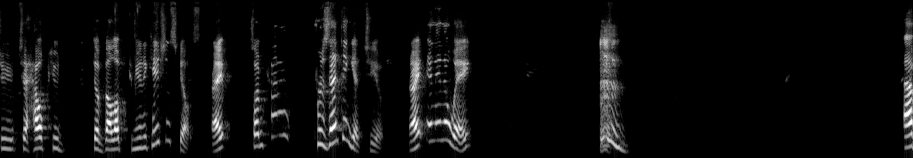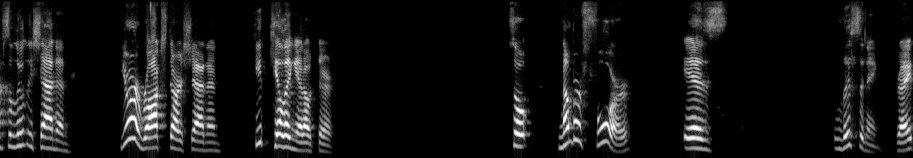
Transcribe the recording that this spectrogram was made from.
to to help you develop communication skills, right? So I'm kind of presenting it to you, right? And in a way, Absolutely, Shannon. You're a rock star, Shannon. Keep killing it out there. So, number four is listening, right?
